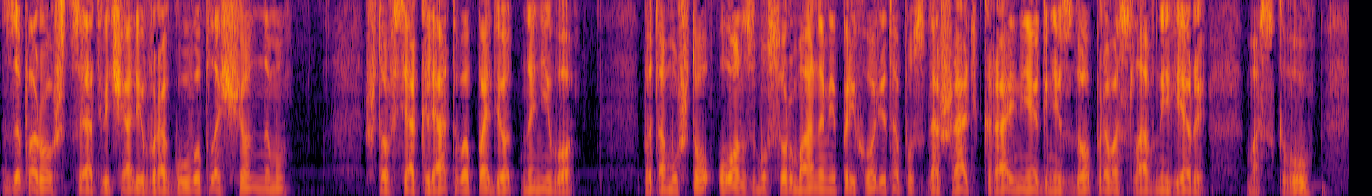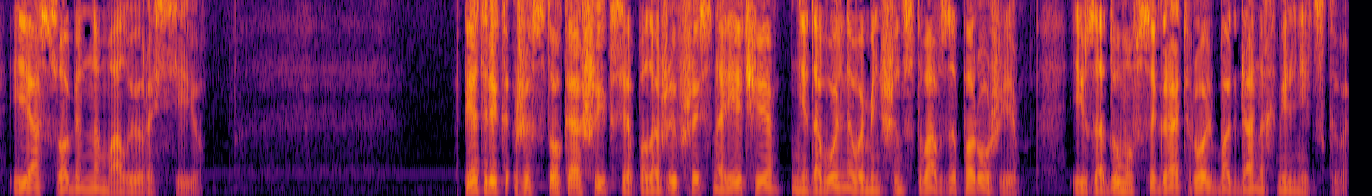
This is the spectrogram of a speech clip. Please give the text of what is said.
Запорожцы отвечали врагу воплощенному, что вся клятва падет на него, потому что он с бусурманами приходит опустошать крайнее гнездо православной веры, Москву и особенно Малую Россию. Петрик жестоко ошибся, положившись на речи недовольного меньшинства в Запорожье и задумав сыграть роль Богдана Хмельницкого.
